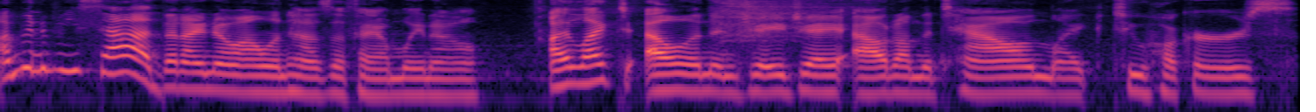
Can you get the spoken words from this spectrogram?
I'm going to be sad that I know Ellen has a family now. I liked Ellen and JJ out on the town like two hookers.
